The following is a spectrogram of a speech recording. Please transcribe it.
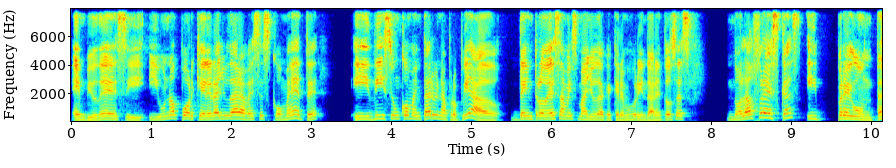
enviudez y, y uno por querer ayudar a veces comete y dice un comentario inapropiado dentro de esa misma ayuda que queremos brindar. Entonces, no la ofrezcas y pregunta.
